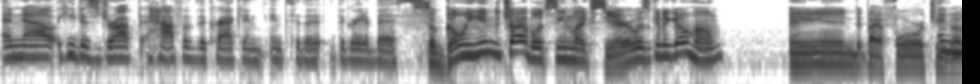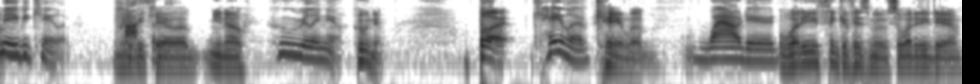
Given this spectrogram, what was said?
and now he just dropped half of the crack in, into the the great abyss. so going into tribal, it seemed like Ciera was going to go home, and by a four or two And vote, maybe Caleb. maybe Possibly. Caleb. You know Who really knew? who knew, but Caleb. Caleb. Wow, dude. What do you think of his move? So what did he do,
